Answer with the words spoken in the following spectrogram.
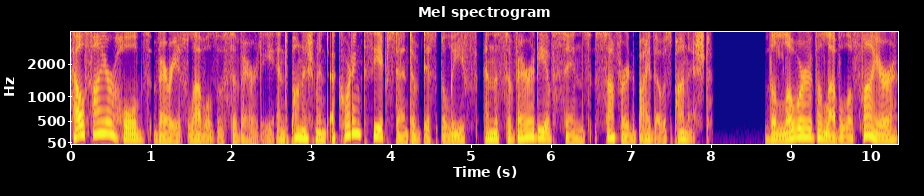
Hellfire holds various levels of severity and punishment according to the extent of disbelief and the severity of sins suffered by those punished. The lower the level of fire,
